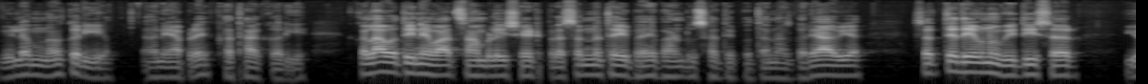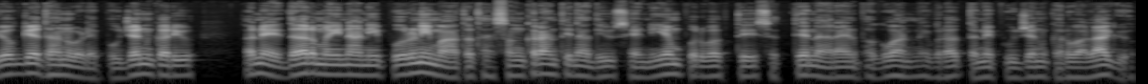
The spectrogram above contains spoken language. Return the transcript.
વિલંબ ન કરીએ અને આપણે કથા કરીએ. કલાવતીને વાત સાંભળી શેઠ પ્રસન્ન થઈ ભાઈ ભાંડુ સાથે પોતાના ઘરે આવ્યા. સત્યદેવનું વિધિસર યોગ્ય ધન વડે પૂજન કર્યું. અને દર મહિનાની પૂર્ણિમા તથા સંક્રાંતિના દિવસે નિયમપૂર્વક તે સત્યનારાયણ ભગવાનને વ્રત અને પૂજન કરવા લાગ્યો.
